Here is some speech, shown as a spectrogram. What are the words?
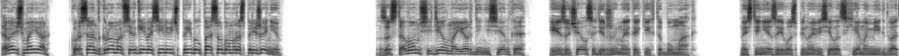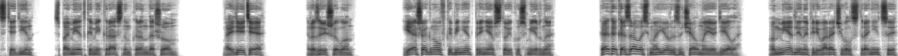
«Товарищ майор, курсант Громов Сергей Васильевич прибыл по особому распоряжению». За столом сидел майор Денисенко и изучал содержимое каких-то бумаг. На стене за его спиной висела схема МиГ-21 с пометками красным карандашом. «Войдите!» — разрешил он. Я шагнул в кабинет, приняв стойку смирно. Как оказалось, майор изучал мое дело. Он медленно переворачивал страницы,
